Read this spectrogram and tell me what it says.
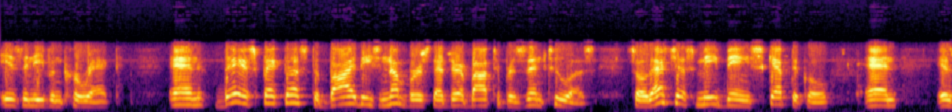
isn't even correct. And they expect us to buy these numbers that they're about to present to us. So that's just me being skeptical. And is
